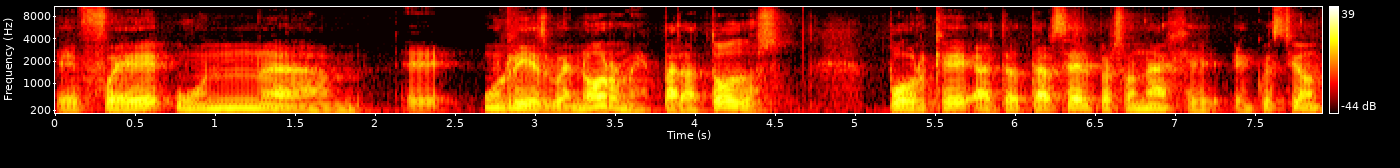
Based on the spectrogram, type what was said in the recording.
eh, fue un, ah, eh, un riesgo enorme para todos, porque al tratarse del personaje en cuestión,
